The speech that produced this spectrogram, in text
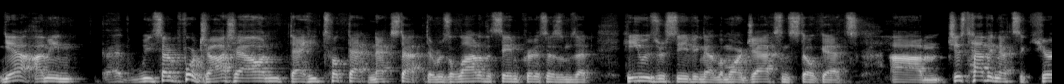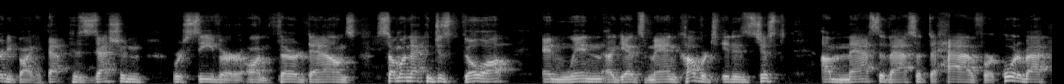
Yeah, I mean, we said it before, Josh Allen, that he took that next step. There was a lot of the same criticisms that he was receiving that Lamar Jackson still gets. Um, just having that security blanket, that possession receiver on third downs, someone that can just go up and win against man coverage. It is just a massive asset to have for a quarterback.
